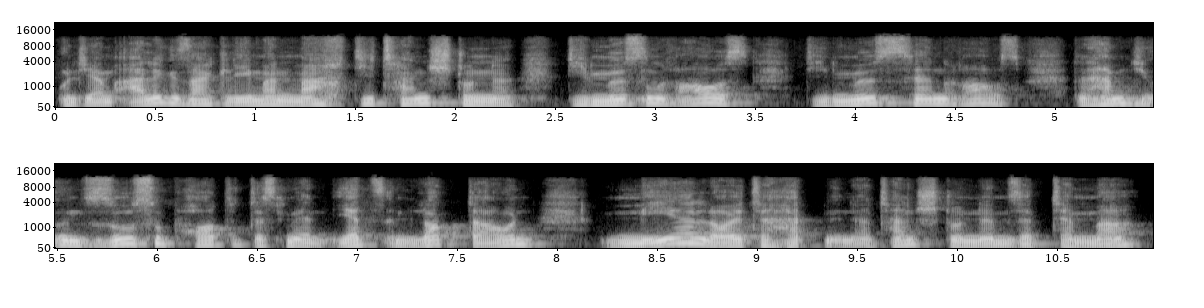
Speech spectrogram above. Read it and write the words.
und die haben alle gesagt, Lehmann macht die Tanzstunde, die müssen raus, die müssen raus. Dann haben die uns so supportet, dass wir jetzt im Lockdown mehr Leute hatten in der Tanzstunde im September,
